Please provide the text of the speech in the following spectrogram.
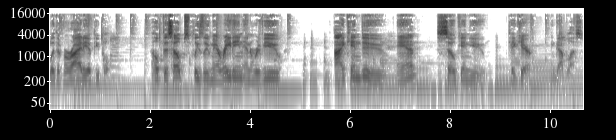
with a variety of people. I hope this helps. Please leave me a rating and a review. I can do, and so can you. Take care and God bless.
